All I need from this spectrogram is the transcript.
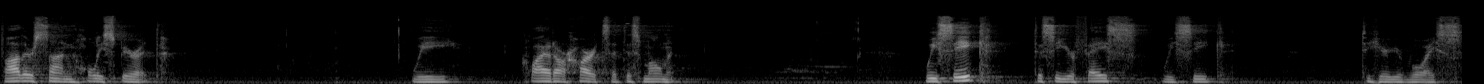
Father, Son, Holy Spirit, we quiet our hearts at this moment we seek to see your face. We seek to hear your voice.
